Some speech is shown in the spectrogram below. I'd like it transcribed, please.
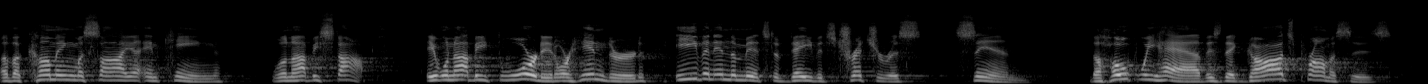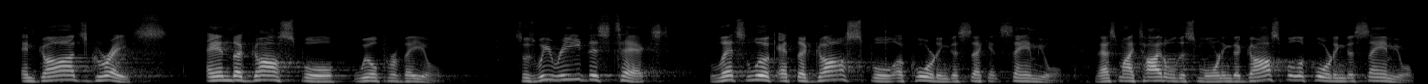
of a coming Messiah and King will not be stopped. It will not be thwarted or hindered, even in the midst of David's treacherous sin. The hope we have is that God's promises and God's grace and the gospel will prevail. So, as we read this text, let's look at the gospel according to 2 Samuel. And that's my title this morning, The Gospel According to Samuel.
